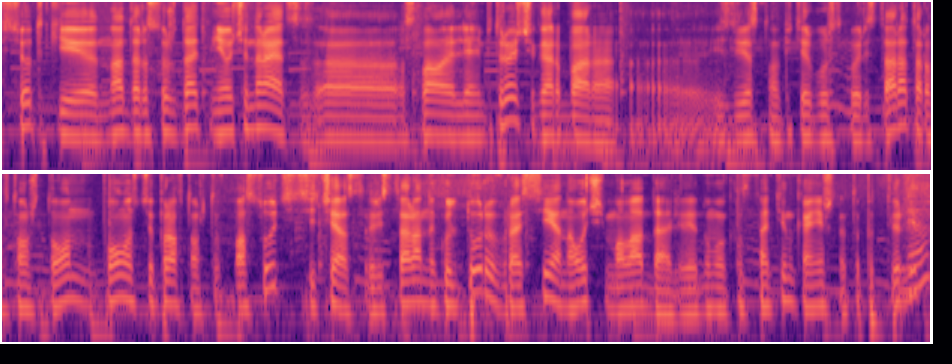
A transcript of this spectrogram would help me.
все-таки надо рассуждать. Мне очень нравится э, слова Леонида Петровича Гарбара, э, известного петербургского ресторатора, в том, что он полностью прав в том, что, по сути, сейчас ресторанной культуры в России, она очень молода. Я думаю, Константин, конечно, это подтвердит. Да?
